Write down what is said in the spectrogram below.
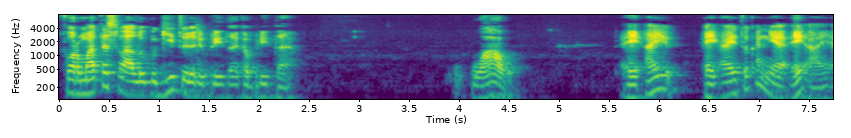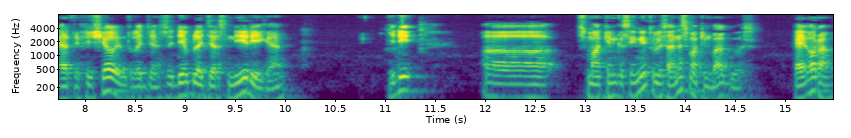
formatnya selalu begitu dari berita ke berita. Wow. AI AI itu kan ya AI artificial intelligence dia belajar sendiri kan jadi eh, semakin ke sini tulisannya semakin bagus. Kayak orang.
